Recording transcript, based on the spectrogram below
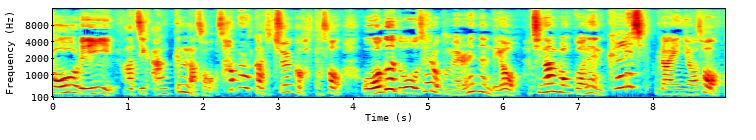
겨울이 아직 안 끝나서 3월까지 추울 것 같아서 어그도 새로 구매를 했는데요. 지난번 거는 클래식 라인이어서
